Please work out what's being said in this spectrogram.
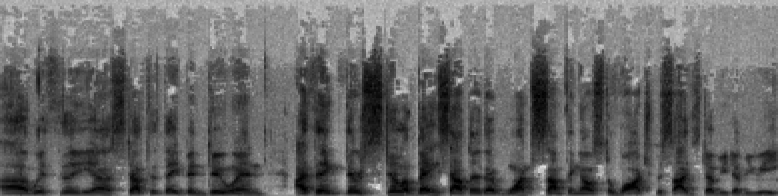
uh, with the uh, stuff that they've been doing. I think there's still a base out there that wants something else to watch besides WWE.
